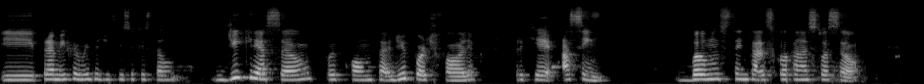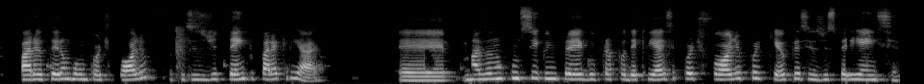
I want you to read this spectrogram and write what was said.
E para mim foi muito difícil a questão de criação por conta de portfólio, porque assim, vamos tentar se colocar na situação. Para eu ter um bom portfólio, eu preciso de tempo para criar. É, mas eu não consigo emprego para poder criar esse portfólio porque eu preciso de experiência.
